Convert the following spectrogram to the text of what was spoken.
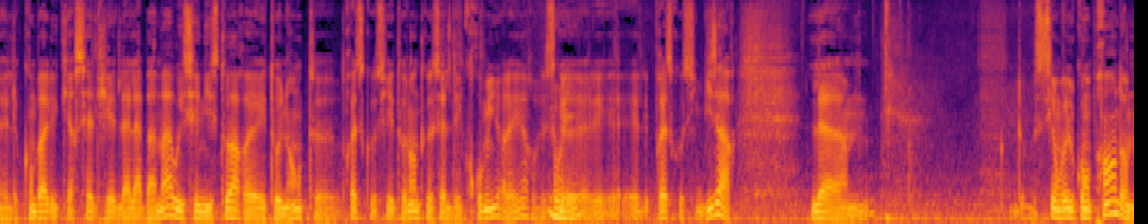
euh, le combat du Kearsarge et de l'Alabama. Oui, c'est une histoire euh, étonnante, presque aussi étonnante que celle des Krumirs d'ailleurs, parce qu'elle est, presque aussi bizarre. La, si on veut le comprendre,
